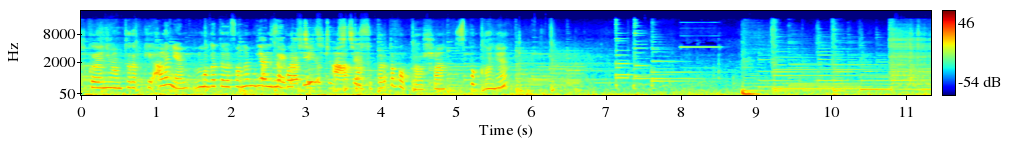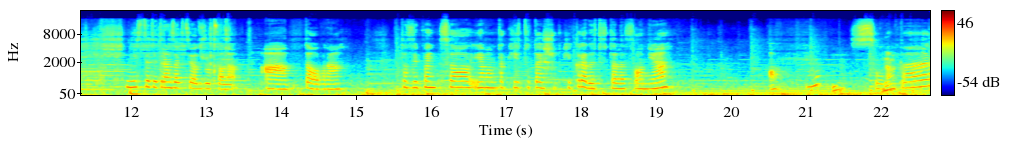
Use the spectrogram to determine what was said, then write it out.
Tylko ja nie mam torebki, ale nie, mogę telefonem Jak pani najbardziej, zapłacić? A, oczywiście. to super, to poproszę. Spokojnie. Niestety transakcja odrzucona. A, dobra. To wie pani co, ja mam taki tutaj szybki kredyt w telefonie. O, super.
